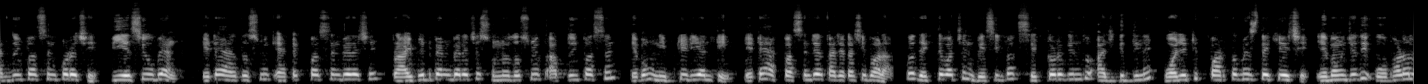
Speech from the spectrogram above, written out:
এক দুই পার্সেন্ট করেছে। পিএসইউ ব্যাংক এটা এক দশমিক এক এক পার্সেন্ট বেড়েছে প্রাইভেট ব্যাংক বেড়েছে শূন্য দশমিক আট দুই পার্সেন্ট এবং নিফটি রিয়ালটি এটা এক পার্সেন্টের কাছাকাছি বাড়া। তো দেখতে পাচ্ছেন বেশিরভাগ সেক্টরে কিন্তু আজকের দিনে পজিটিভ পারফরমেন্স দেখিয়েছে এবং যদি ওভারঅল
